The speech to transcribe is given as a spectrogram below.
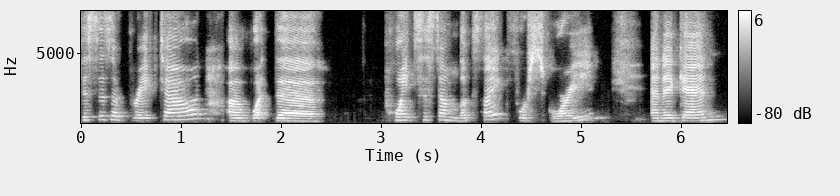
This is a breakdown of what the point system looks like for scoring. And again,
